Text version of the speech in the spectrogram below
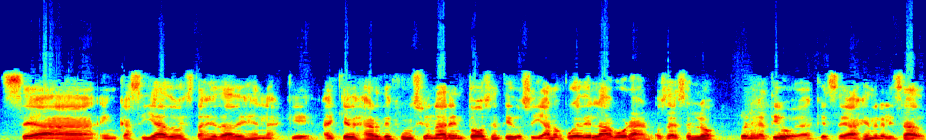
se ha encasillado estas edades en las que hay que dejar de funcionar en todo sentido. Si ya no puede laborar, o sea, eso es lo, negativo, ¿verdad? Que se ha generalizado.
